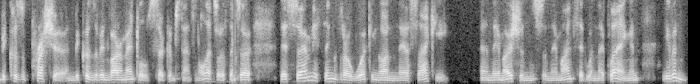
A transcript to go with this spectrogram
because of pressure and because of environmental circumstance and all that sort of thing. So there's so many things that are working on their psyche and their emotions and their mindset when they're playing, and even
